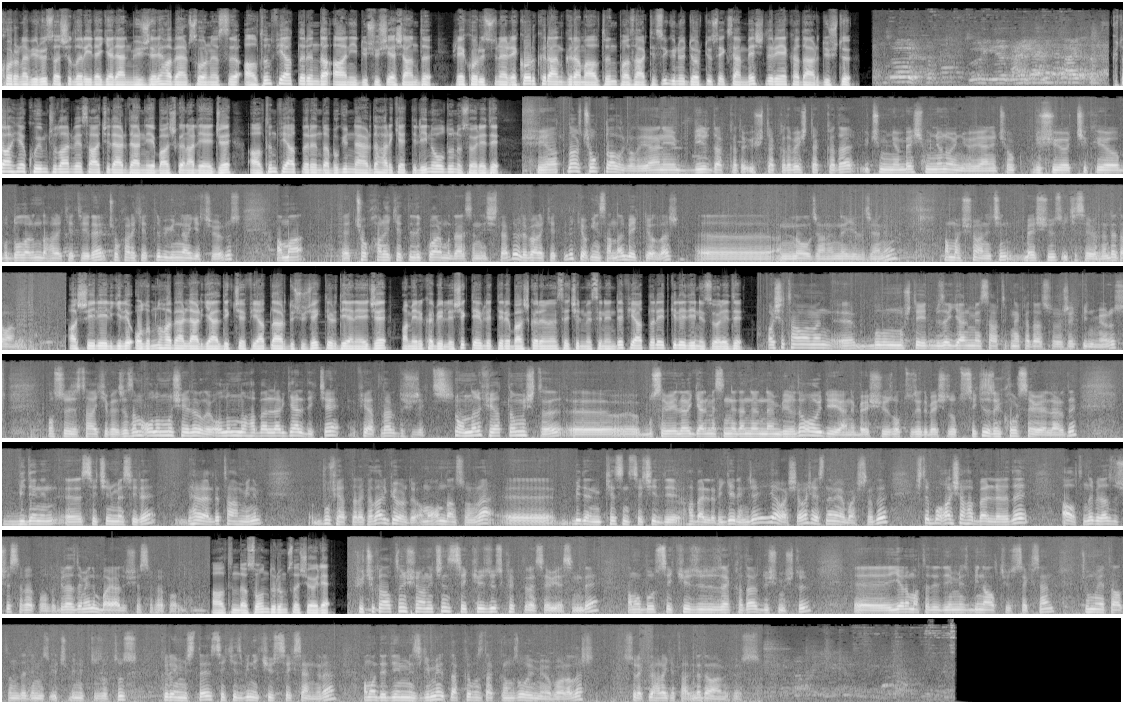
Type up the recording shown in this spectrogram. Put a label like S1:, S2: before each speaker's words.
S1: Koronavirüs aşılarıyla gelen müjdeli haber sonrası altın fiyatlarında ani düşüş yaşandı. Rekor üstüne rekor kıran gram altın pazartesi günü 485 liraya kadar düştü. Kütahya Kuyumcular ve Saatçiler Derneği Başkanı Ali Ece, altın fiyatlarında bugünlerde hareketliliğin olduğunu söyledi.
S2: Fiyatlar çok dalgalı yani 1 dakikada, 3 dakikada, 5 dakikada 3 milyon, 5 milyon oynuyor. Yani çok düşüyor, çıkıyor. Bu doların da hareketiyle çok hareketli bir günler geçiriyoruz. Ama e, çok hareketlilik var mı derseniz işlerde öyle bir hareketlilik yok. İnsanlar bekliyorlar e, hani ne olacağını, ne geleceğini. Ama şu an için 502 seviyelerinde devam ediyor.
S1: Aşı ile ilgili olumlu haberler geldikçe fiyatlar düşecektir diyen Ece, Amerika Birleşik Devletleri Başkanı'nın seçilmesinin de fiyatları etkilediğini söyledi.
S2: Aşı tamamen e, bulunmuş değil. Bize gelmesi artık ne kadar sürecek bilmiyoruz. O süreci takip edeceğiz ama olumlu şeyler oluyor. Olumlu haberler geldikçe fiyatlar düşecektir. Onları fiyatlamıştı. E, bu seviyelere gelmesinin nedenlerinden biri de oydu yani 537-538 rekor seviyelerde. Bide'nin e, seçilmesiyle herhalde tahminim bu fiyatlara kadar gördü. Ama ondan sonra e, Biden'in kesin seçildiği haberleri gelince yavaş yavaş esnemeye başladı. İşte bu aşı haberleri de altında biraz düşüşe sebep oldu. Biraz demeyelim bayağı düşüşe sebep oldu.
S1: Altında son durumsa şöyle.
S2: Küçük altın şu an için 840 lira seviyesinde ama bu 800'e kadar düşmüştü. Ee, yarım ata dediğimiz 1680, Cumhuriyet altın dediğimiz 3330, Gremis de 8280 lira. Ama dediğimiz gibi dakikamız dakikamıza uymuyor bu aralar. Sürekli hareket halinde devam ediyoruz.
